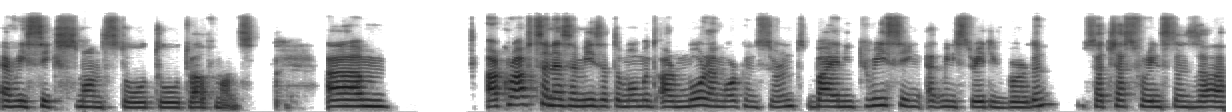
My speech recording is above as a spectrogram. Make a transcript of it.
every six months to, to 12 months. Um, our crafts and SMEs at the moment are more and more concerned by an increasing administrative burden, such as, for instance, uh,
